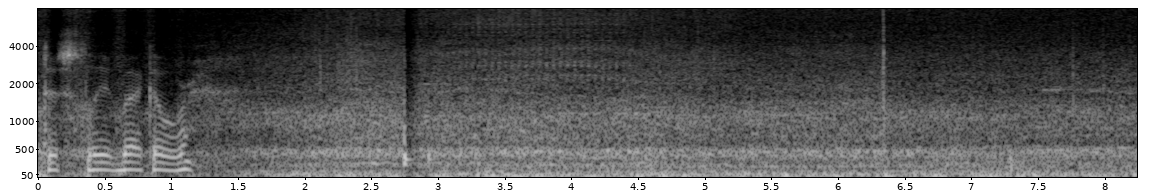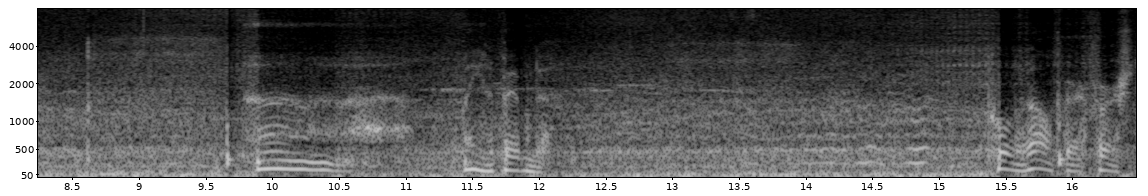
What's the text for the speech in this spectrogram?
Get this slid back over. Uh, man, up having to pull it off there first.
